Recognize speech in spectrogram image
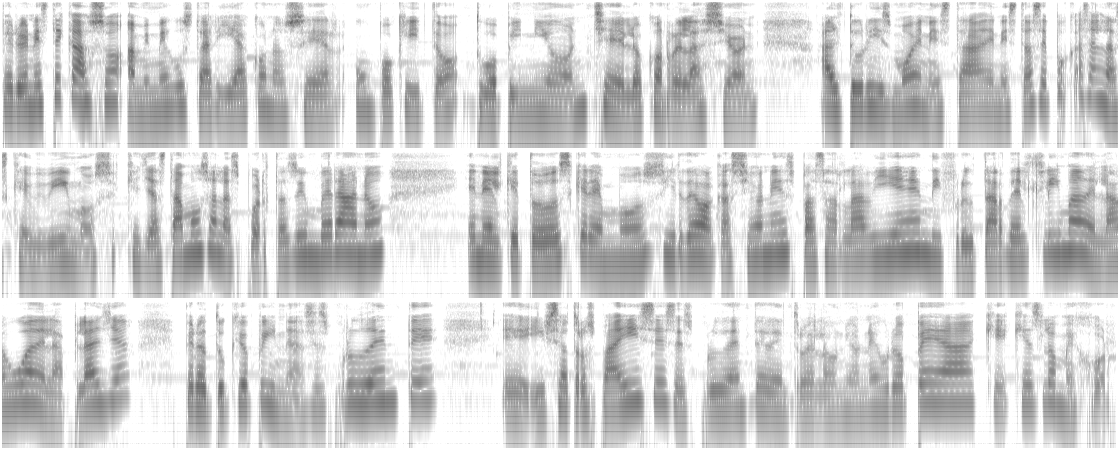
Pero en este caso, a mí me gustaría conocer un poquito tu opinión, Chelo, con relación al turismo en, esta, en estas épocas en las que vivimos, que ya estamos a las puertas de un verano en el que todos queremos ir de vacaciones, pasarla bien, disfrutar del clima, del agua, de la playa. Pero tú qué opinas? ¿Es prudente eh, irse a otros países? ¿Es prudente dentro de la Unión Europea? ¿Qué, qué es lo mejor?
